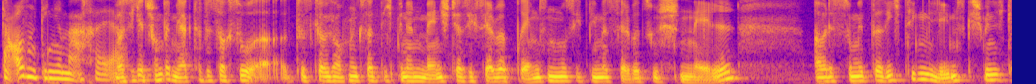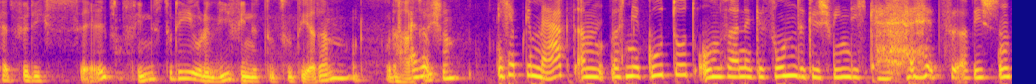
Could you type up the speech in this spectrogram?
tausend Dinge mache. Ja. Was ich jetzt schon bemerkt habe, ist auch so, äh, du hast glaube ich auch mal gesagt, ich bin ein Mensch, der sich selber bremsen muss, ich bin mir selber zu schnell. Aber das so mit der richtigen Lebensgeschwindigkeit für dich selbst, findest du die oder wie findest du zu der dann? Oder hast also, du die schon? Ich habe gemerkt, ähm, was mir gut tut, um so eine gesunde Geschwindigkeit zu erwischen,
